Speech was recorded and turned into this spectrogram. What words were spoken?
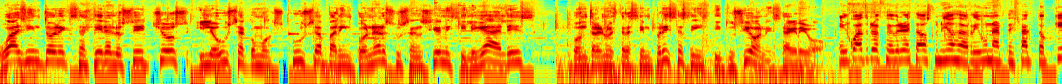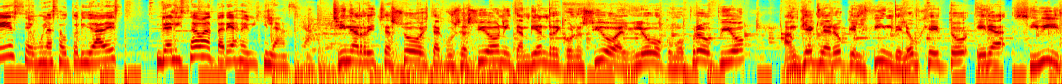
Washington exagera los hechos y lo usa como excusa para imponer sus sanciones ilegales contra nuestras empresas e instituciones, agregó. El 4 de febrero Estados Unidos derribó un artefacto que, según las autoridades, realizaba tareas de vigilancia. China rechazó esta acusación y también reconoció al globo como propio, aunque aclaró que el fin del objeto era civil,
